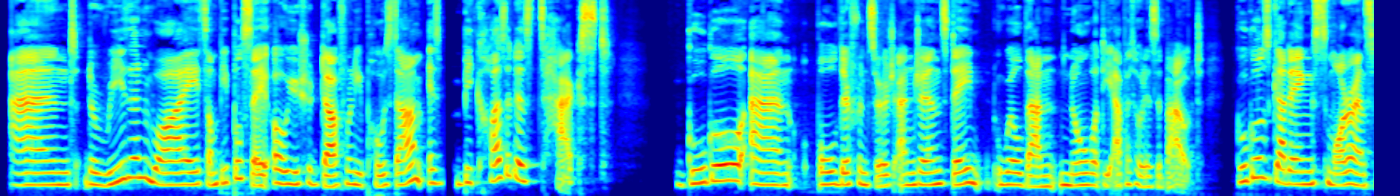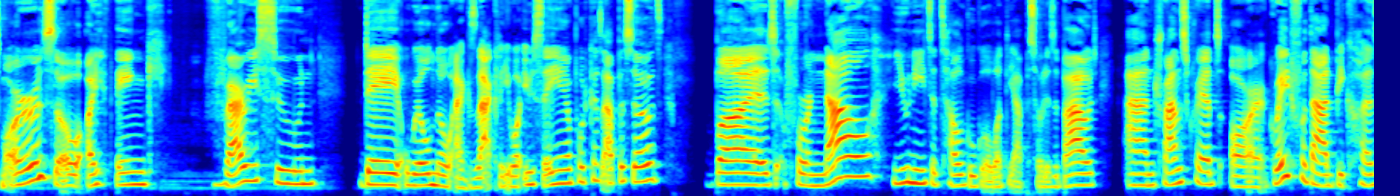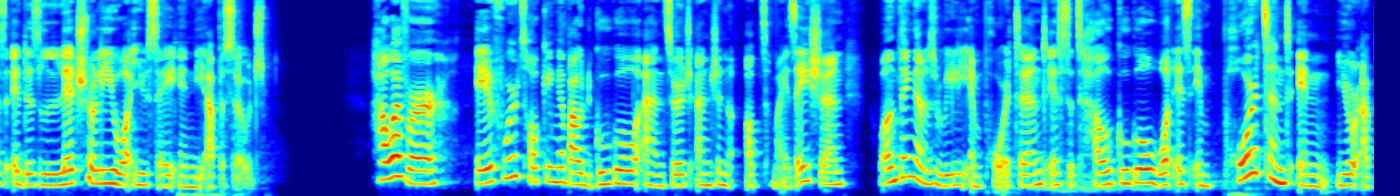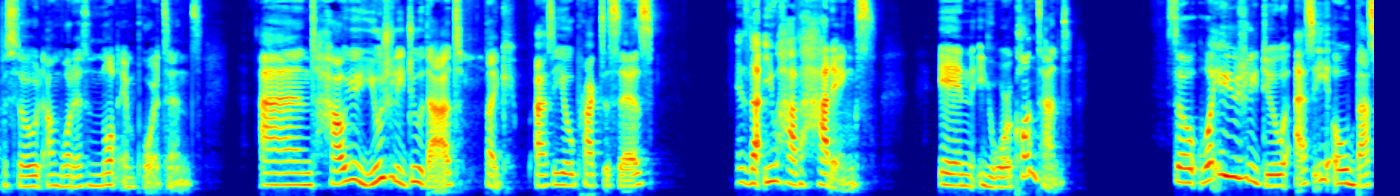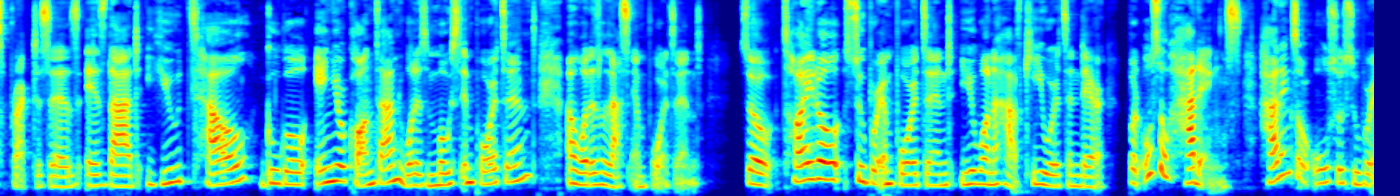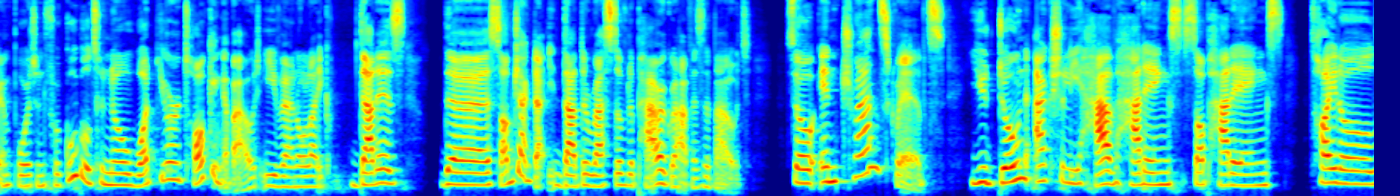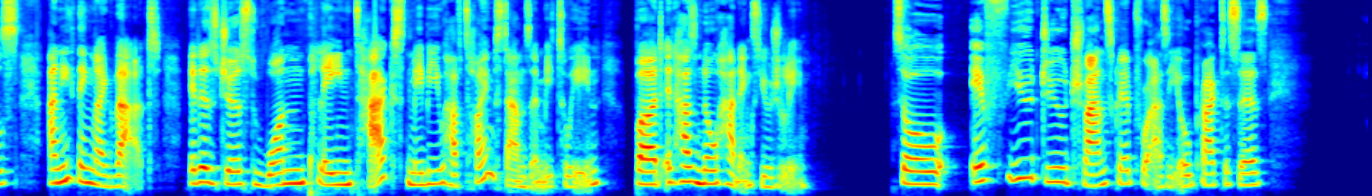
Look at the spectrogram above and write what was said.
And the reason why some people say, oh, you should definitely post them is because it is text. Google and all different search engines, they will then know what the episode is about. Google's getting smarter and smarter, so I think very soon they will know exactly what you say in your podcast episodes. But for now, you need to tell Google what the episode is about. And transcripts are great for that because it is literally what you say in the episode. However, if we're talking about Google and search engine optimization, one thing that is really important is to tell Google what is important in your episode and what is not important. And how you usually do that, like SEO practices, is that you have headings in your content. So, what you usually do, SEO best practices, is that you tell Google in your content what is most important and what is less important. So, title, super important. You want to have keywords in there, but also headings. Headings are also super important for Google to know what you're talking about, even, or like that is the subject that, that the rest of the paragraph is about. So, in transcripts, you don't actually have headings, subheadings, titles, anything like that. It is just one plain text. Maybe you have timestamps in between, but it has no headings usually. So if you do transcript for SEO practices,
